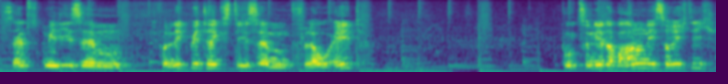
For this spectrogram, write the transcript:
selbst mit diesem von Liquitex, diesem Flow 8. Funktioniert aber auch noch nicht so richtig.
